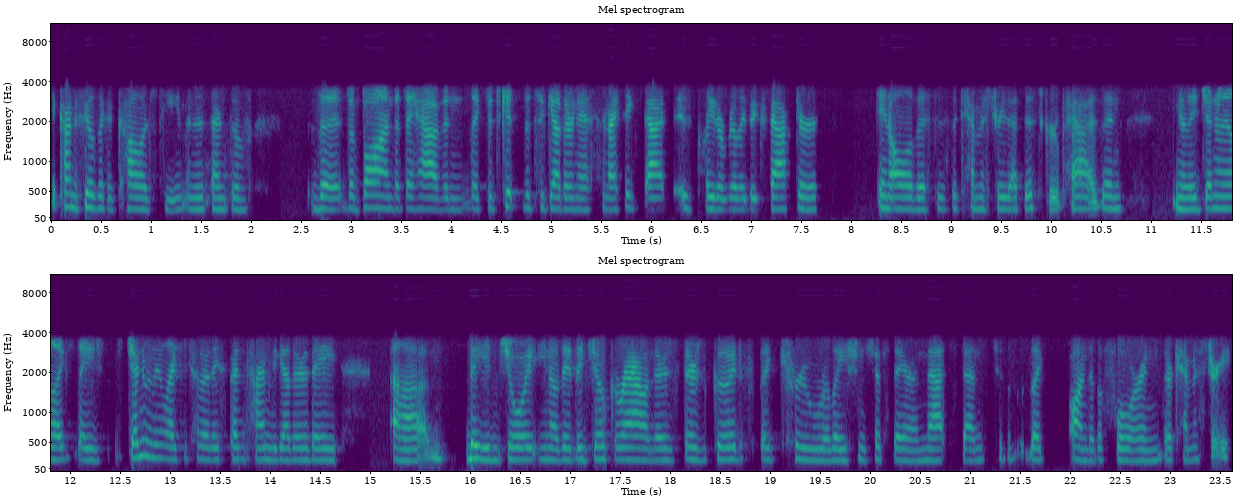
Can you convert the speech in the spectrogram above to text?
it kind of feels like a college team in the sense of the the bond that they have and like the the togetherness. And I think that has played a really big factor in all of this is the chemistry that this group has. And you know, they genuinely like they genuinely like each other. They spend time together. They um they enjoy you know they they joke around there's there's good like true relationships there and that stems to the like onto the floor and their chemistry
